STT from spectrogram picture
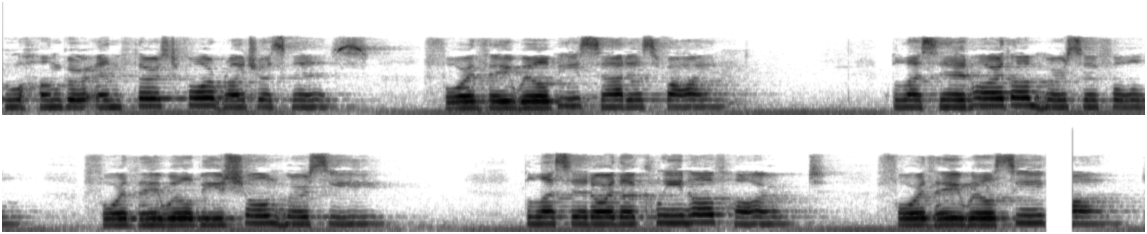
who hunger and thirst for righteousness, for they will be satisfied. Blessed are the merciful, for they will be shown mercy. Blessed are the clean of heart, for they will see God.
